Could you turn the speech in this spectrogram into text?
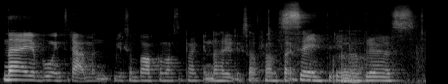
Nej jag bor inte där men liksom bakom Vasaparken, det här är liksom framför. Säg inte din adress.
